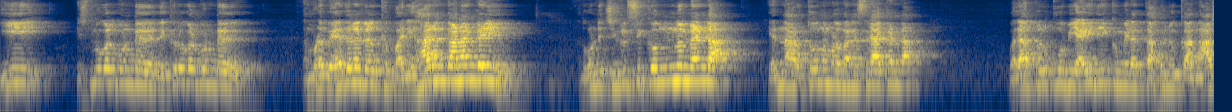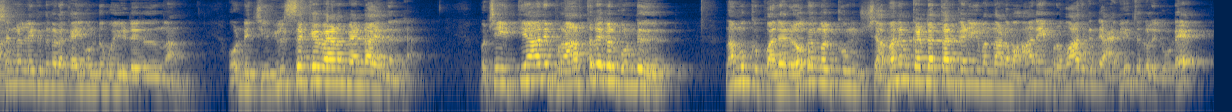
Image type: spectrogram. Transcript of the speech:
ഈ ഇസ്മുകൾ കൊണ്ട് ദിക്റുകൾ കൊണ്ട് നമ്മുടെ വേദനകൾക്ക് പരിഹാരം കാണാൻ കഴിയും. അതുകൊണ്ട് ചികിത്സിക്കൊന്നും വേണ്ട എന്ന അർത്ഥവും നമ്മൾ മനസ്സിലാക്കണ്ട. വലാത്തുൽക്കൂബി ഐദീക്കും ഇല തഹലുക്ക. നാശങ്ങളിലേക്ക് നിങ്ങളുടെ കൈ കൊണ്ടുപോയി ഇടരുതെന്നാണ്. അതുകൊണ്ട് ചികിത്സയ്ക്ക് വേണം വേണ്ട എന്നല്ല. പക്ഷേ ഇത്യാദി പ്രാർത്ഥനകൾ കൊണ്ട് നമുക്ക് പല രോഗങ്ങൾക്കും ശമനം കണ്ടെത്താൻ കഴിയുമെന്നാണ് മഹാനായ പ്രവാചകന്റെ ഹദീസുകളിലൂടെ.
